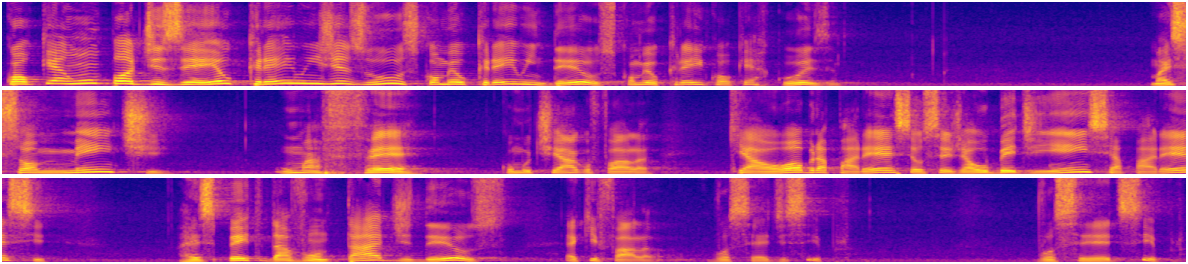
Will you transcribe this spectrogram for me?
Qualquer um pode dizer, eu creio em Jesus, como eu creio em Deus, como eu creio em qualquer coisa. Mas somente uma fé, como o Tiago fala, que a obra aparece, ou seja, a obediência aparece a respeito da vontade de Deus, é que fala: você é discípulo. Você é discípulo.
